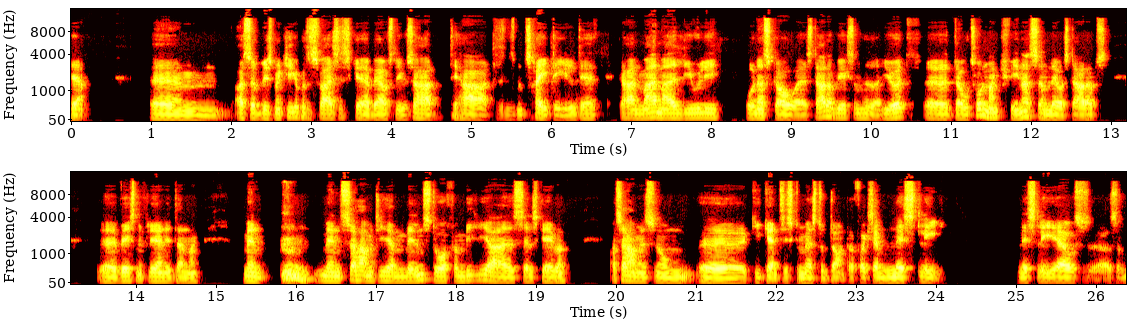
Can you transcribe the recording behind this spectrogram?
her. Øhm, og så hvis man kigger på det svejsiske erhvervsliv, så har det har det ligesom tre dele. Det, det har en meget, meget livlig underskov af startup virksomheder. I øvrigt, øh, der er utrolig mange kvinder, som laver startups, øh, væsentligt flere end i Danmark. Men, men så har man de her mellemstore familieejede selskaber, og så har man sådan nogle øh, gigantiske mastodonter, for eksempel Nestlé. Nestlé er jo, altså,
